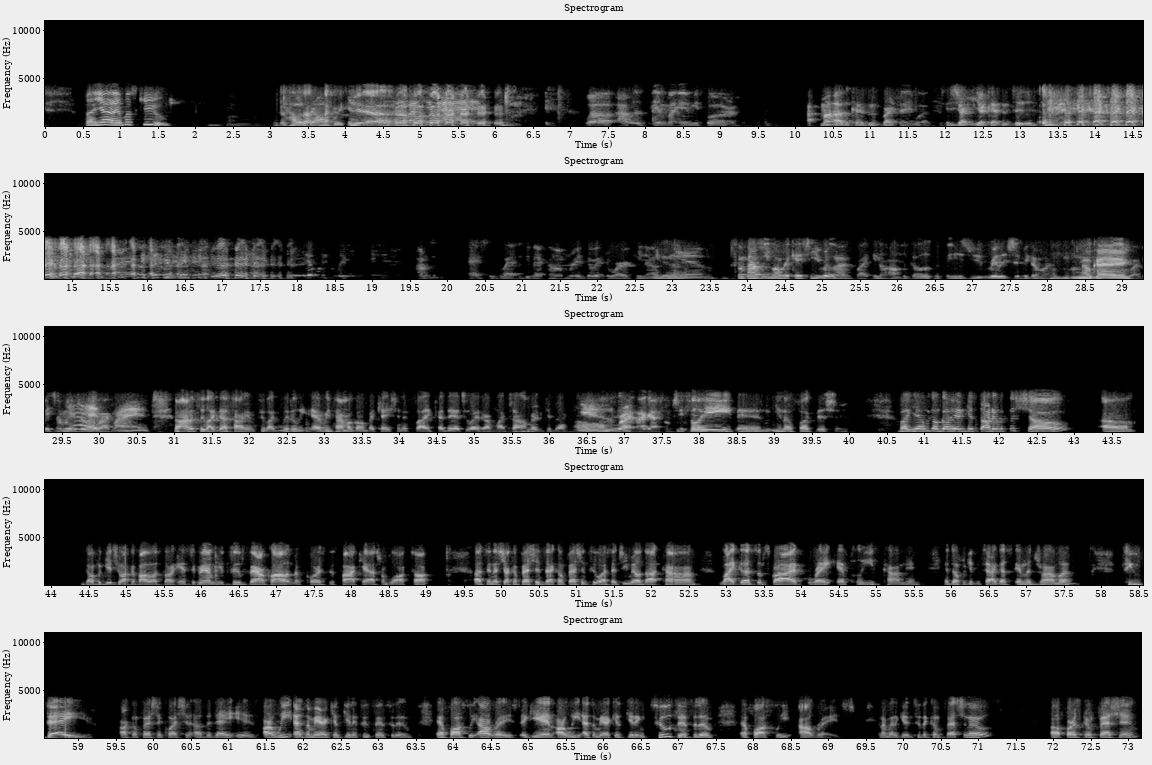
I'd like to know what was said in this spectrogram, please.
But yeah, it was cute. That's How was what's up. y'all's weekend? Yeah. What about you guys? Well, I was in Miami for uh, my other cousin's birthday. Was it's your your cousin too? it was lit, and I'm just actually glad to be back home, ready to go back to work. You know, Yeah. Yeah. sometimes when you go on vacation, you realize like you know all the goals and things you really should be doing. Mhm. Okay. Like, bitch, I'm gonna Yes, enjoy work. right. No, honestly, like that's how I am too. Like literally every time I go on vacation, it's like a day or two later, I'm like, "Child, I'm ready to get back home. Yeah, and Right, I got some shit. Sleep and you know, fuck this shit. But yeah, we're gonna go ahead and get started with the show. Um, don't forget you all can follow us on Instagram, YouTube, SoundCloud, and of course this podcast from Blog Talk. Uh, send us your confessions at confession2us at gmail.com. Like us, subscribe, rate, and please comment. And don't forget to tag us in the drama. Today, our confession question of the day is Are we as Americans getting too sensitive and falsely outraged? Again, are we as Americans getting too sensitive and falsely outraged? And I'm going to get into the confessionals. Uh, first confession.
